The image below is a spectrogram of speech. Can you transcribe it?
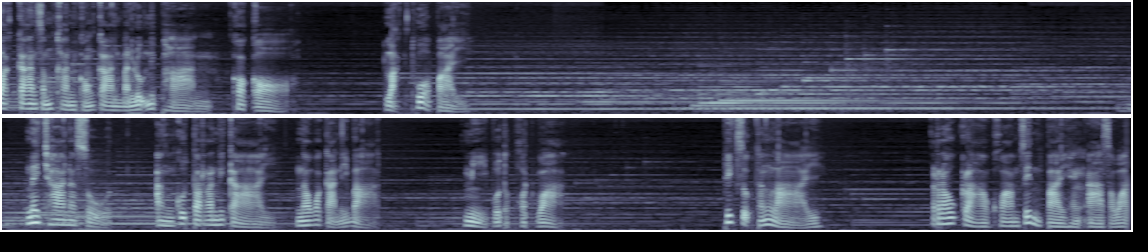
หลักการสำคัญของการบรรลุนิพพาน ข้อกอหลักทั่วไป ในชาณสูตร อังคุตรนิกาย นวการนิบาตมีพุทธพจน์ว่า ภิกษุทั้งหลาย เรากล่าวความสิ้นไปแห่งอาสวะ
